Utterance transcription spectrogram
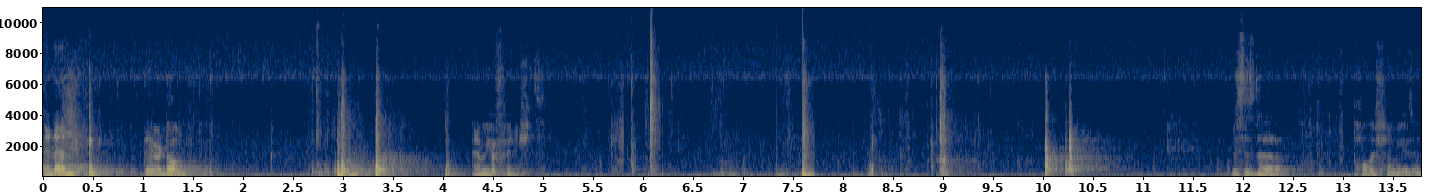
and then they are done, and we are finished. This is the polish I'm using.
